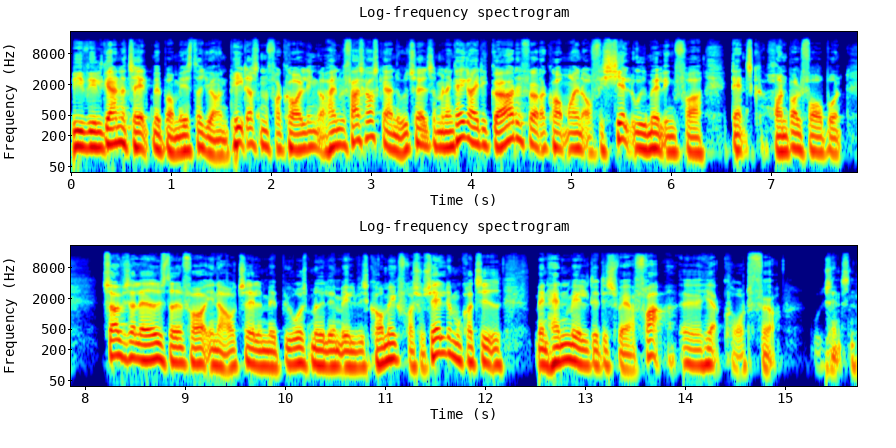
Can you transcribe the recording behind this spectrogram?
Vi vil gerne have talt med borgmester Jørgen Petersen fra Kolding, og han vil faktisk også gerne udtale sig, men han kan ikke rigtig gøre det, før der kommer en officiel udmelding fra Dansk Håndboldforbund. Så har vi så lavet i stedet for en aftale med byrådsmedlem Elvis Komik fra Socialdemokratiet, men han meldte desværre fra øh, her kort før udsendelsen.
